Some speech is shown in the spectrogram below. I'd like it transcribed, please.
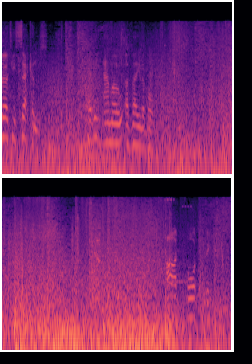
30 seconds. Heavy ammo available. Hard fought victory,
